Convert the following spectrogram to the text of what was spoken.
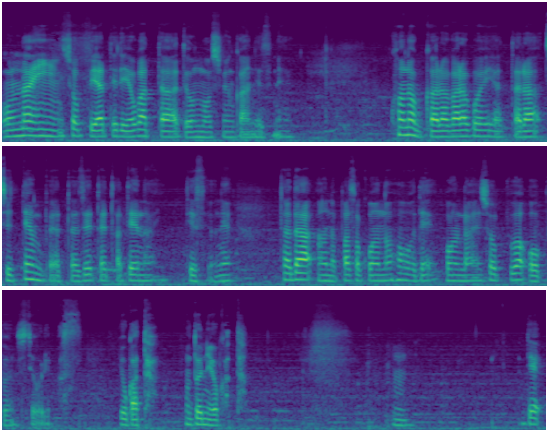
オンラインショップやっててよかったって思う瞬間ですね。このガラガラ声やったら実店舗やったら絶対立てないですよね。ただあのパソコンの方でオンラインショップはオープンしております。よかった。本当によかった。うん。で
